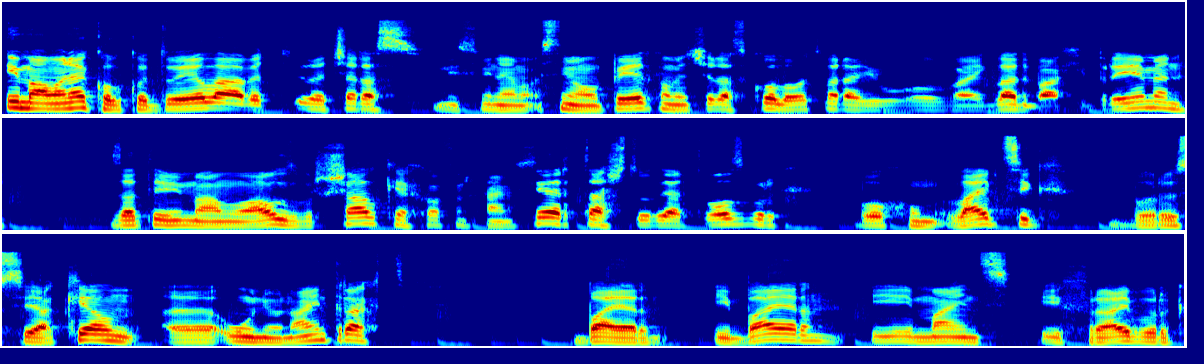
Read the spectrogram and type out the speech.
imamo nekoliko duela, večeras mi snimamo, snimamo petkom, večeras kolo otvaraju ovaj, Gladbach i Bremen. Zatim imamo Augsburg Schalke, Hoffenheim Hertha, Stuttgart Wolfsburg, Bochum Leipzig, Borussia Köln, uh, Union Eintracht, Bayern i Bayern i Mainz i Freiburg.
